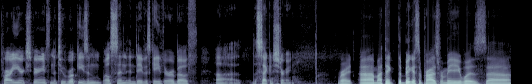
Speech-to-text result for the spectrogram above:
prior year experience, and the two rookies, and Wilson and Davis Gaither are both uh, the second string. Right. Um, I think the biggest surprise for me was uh,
